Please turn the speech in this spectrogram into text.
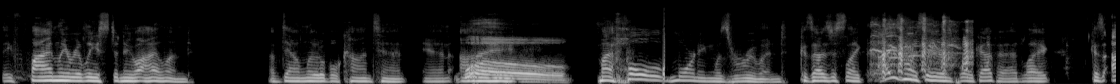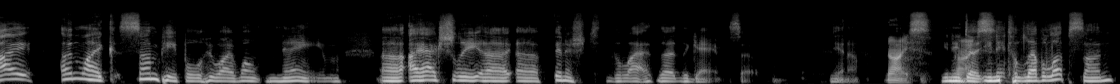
they finally released a new island of downloadable content, and I my whole morning was ruined because I was just like, I just want to sit here and play Cuphead, like because I. Unlike some people who I won't name, uh, I actually uh, uh, finished the last the, the game. So, you know, Nice. you need nice. to you need to level up, son.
